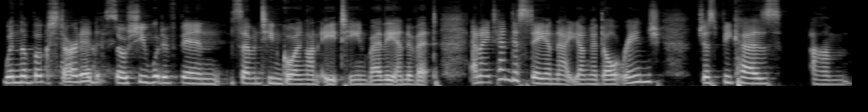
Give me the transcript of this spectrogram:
when the book started. So she would have been 17 going on 18 by the end of it. And I tend to stay in that young adult range just because um,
